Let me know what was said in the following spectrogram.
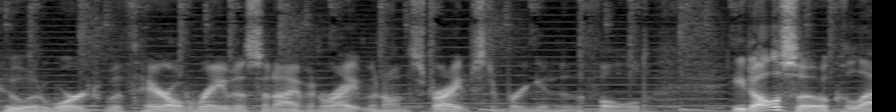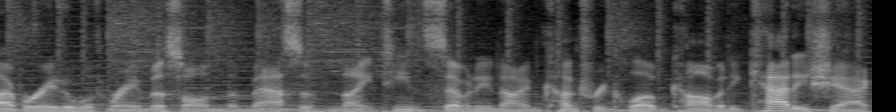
who had worked with Harold Ramis and Ivan Reitman on Stripes to bring into the fold. He'd also collaborated with Ramis on the massive 1979 country club comedy Caddyshack,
